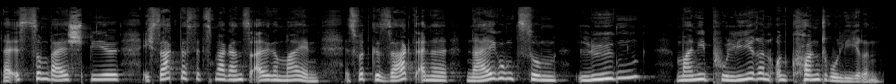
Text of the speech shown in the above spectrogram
Da ist zum Beispiel, ich sage das jetzt mal ganz allgemein, es wird gesagt, eine Neigung zum Lügen, Manipulieren und Kontrollieren.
